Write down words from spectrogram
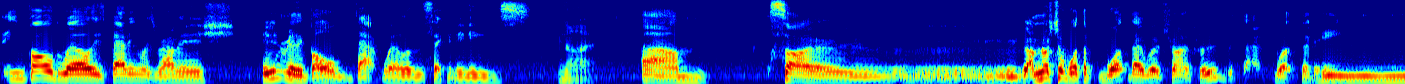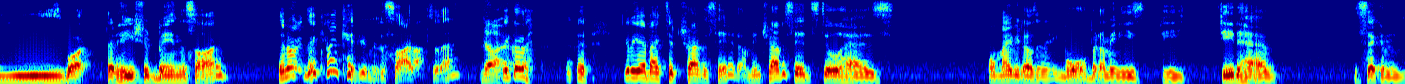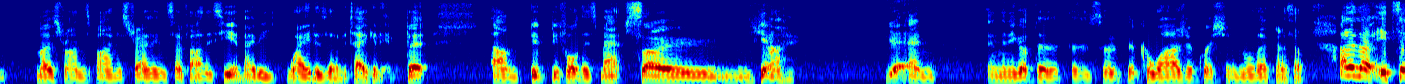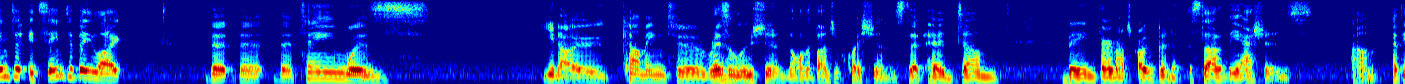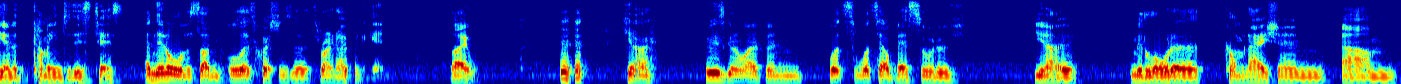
he bowled well. His batting was rubbish. He didn't really bowl that well in the second innings. No. Um, so I'm not sure what the what they were trying to prove with that. What that he's what that he should be in the side. They're not. They can't keep him in the side after that. No. They've got to got to go back to Travis Head. I mean, Travis Head still has, or maybe doesn't anymore. But I mean, he's he did have the second most runs by an Australian so far this year. Maybe Wade has overtaken him, but um, before this match. So you know, yeah. and and then you got the, the sort of the Khawaja question and all that kind of stuff. I don't know. It seemed to it seemed to be like the the the team was, you know, coming to resolution on a bunch of questions that had um, been very much open at the start of the Ashes. Um, at the end of coming into this test, and then all of a sudden, all those questions are thrown open again. Like, you know, who's going to open? What's what's our best sort of, you know, middle order combination? Um,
